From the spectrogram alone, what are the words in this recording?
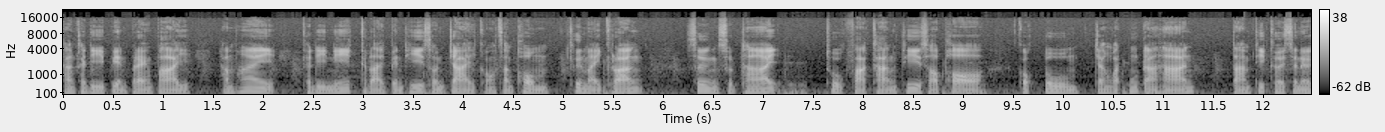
ทางคดีเปลี่ยนแปลงไปทำให้คดีนี้กลายเป็นที่สนใจของสังคมขึ้นมาอีกครั้ง ซึ่งสุดท้ายถูกฝากขังที่สพกกตูม จังหวัดมุกดาหาร ตามที่เคยเสนอ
